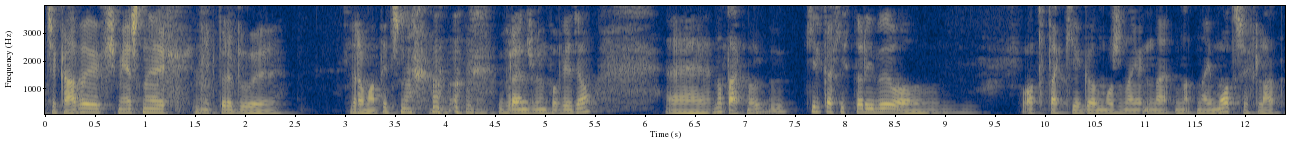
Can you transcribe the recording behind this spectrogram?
ciekawych, śmiesznych, niektóre były dramatyczne, wręcz bym powiedział. E, no tak, no, kilka historii było od takiego może naj, na, najmłodszych lat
